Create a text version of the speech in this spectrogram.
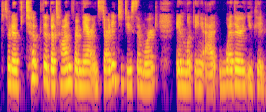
sort of took the baton from there and started to do some work in looking at whether you could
